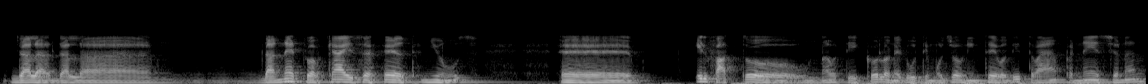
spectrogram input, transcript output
dalla, dalla, dal network Kaiser Health News eh, il fatto, un articolo nell'ultimo giorno intero di Trump, Nation,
